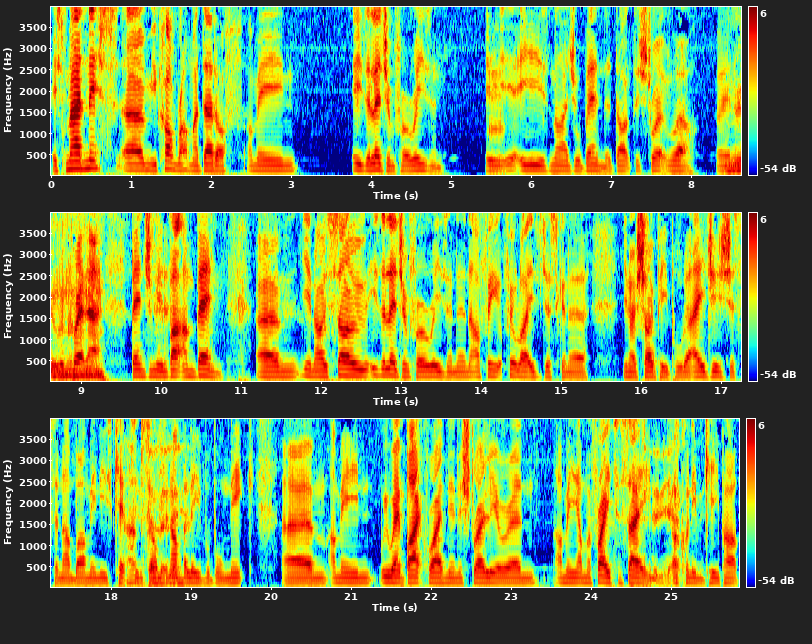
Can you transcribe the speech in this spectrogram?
it's madness. Um, you can't write my dad off. I mean, he's a legend for a reason. He, he is Nigel Benn, the Dark Destroyer. Well, Mean, we regret that. Benjamin Button Benn. Um, you know, so he's a legend for a reason, and I think feel like he's just gonna, you know, show people that age is just a number. I mean, he's kept himself in Absolutely. unbelievable nick. Um, I mean, we went bike riding in Australia, and I mean, I'm afraid to say I couldn't even keep up.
